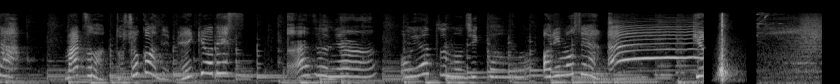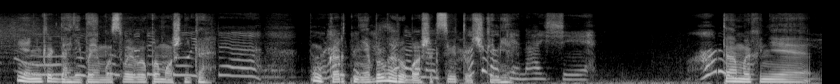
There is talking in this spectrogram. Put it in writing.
したまずは図書館で勉強ですあずにゃおやつの時間はありません Я никогда не пойму своего помощника. У карт не было рубашек с цветочками. Там их не...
